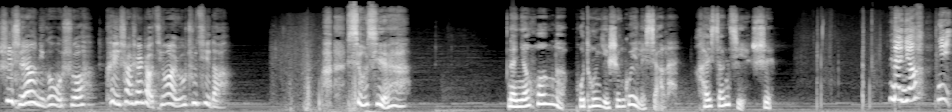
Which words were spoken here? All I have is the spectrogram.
是谁让你跟我说可以上山找秦婉如出气的？小姐，奶娘慌了，扑通一声跪了下来，还想解释。奶娘，你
